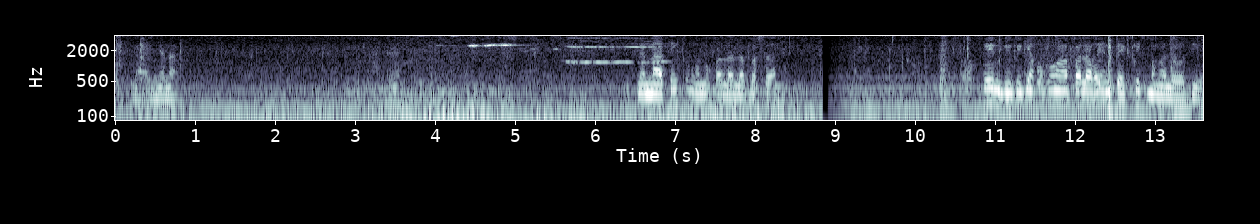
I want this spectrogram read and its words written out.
Kinain niya na. Tignan natin kung ano kalalabasan. Okay, bibigyan ko nga pala ko yung technique mga lodi.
